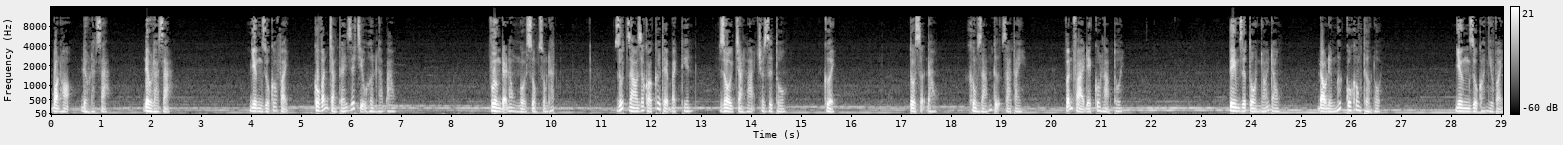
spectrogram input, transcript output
Bọn họ đều là giả, đều là giả. Nhưng dù có vậy, cô vẫn chẳng thấy dễ chịu hơn là bao. Vương Đại Long ngồi xổm xuống đất, rút dao ra khỏi cơ thể Bạch Thiên, rồi trả lại cho Dư Tô. Cười. Tôi sợ đau, không dám tự ra tay. Vẫn phải để cô làm thôi. Tim Dư Tô nhói đau, đau đến mức cô không thở nổi. Nhưng dù có như vậy,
